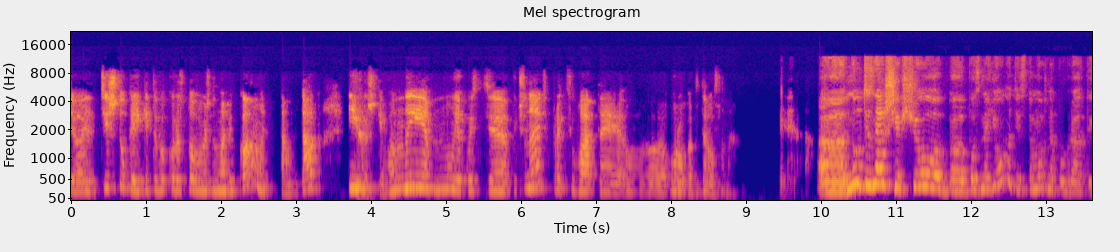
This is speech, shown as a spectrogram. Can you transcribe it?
е, ті штуки, які ти використовуєш з малюками, там так, іграшки, вони ну якось е, починають працювати в уроках з дорослими? Ну, ти знаєш, якщо е, познайомитись, то можна пограти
